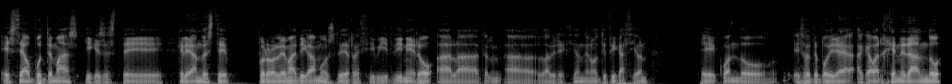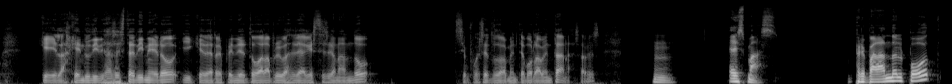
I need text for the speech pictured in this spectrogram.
este output de más y que se esté creando este problema, digamos, de recibir dinero a la, a la dirección de notificación, eh, cuando eso te podría acabar generando que la gente utilizase este dinero y que de repente toda la privacidad que estés ganando se fuese totalmente por la ventana, ¿sabes? Mm. Es más, preparando el pod,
